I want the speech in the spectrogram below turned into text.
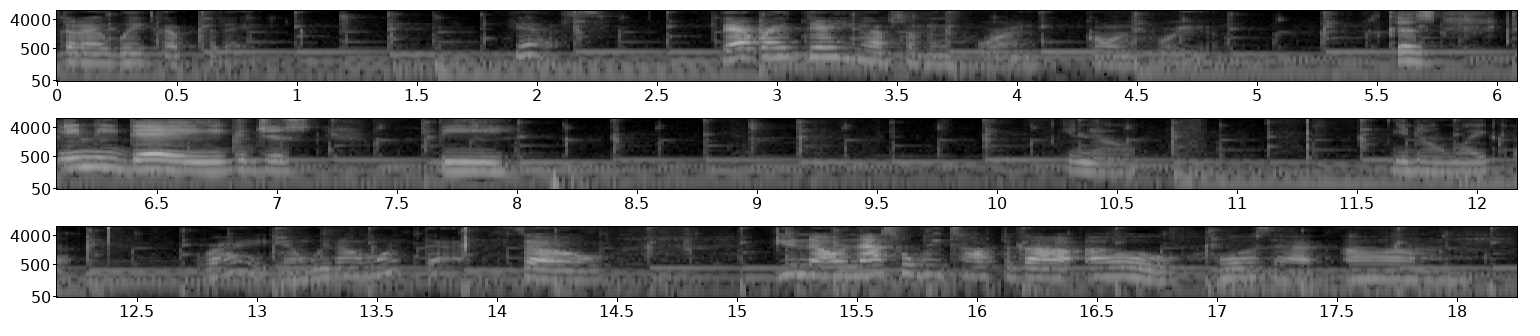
that I wake up today. Yes. That right there, you have something for going for you. Because any day it could just be, you know, you don't wake up. Right. And we don't want that. So, you know, and that's what we talked about. Oh, what was that? Um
